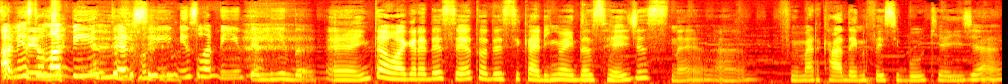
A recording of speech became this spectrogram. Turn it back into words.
a Miss do Labinter, sim, Miss Labinter, linda. É, então, agradecer todo esse carinho aí das redes, né? Ah, fui marcada aí no Facebook aí já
